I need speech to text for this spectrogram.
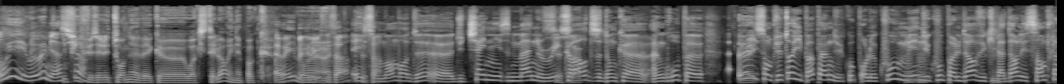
Oui, oui, oui, bien Et puis sûr. il faisait les tournées avec euh, Wax Taylor à une époque. Ah oui, ben oui, c'est ça. Et ils sont membres de, euh, du Chinese Man. Records, donc euh, un groupe. euh, eux, Avec- ils sont plutôt hip-hop, hein, du coup, pour le coup. Mais Mhm. du coup, Paul Dor, vu qu'il adore les samples,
